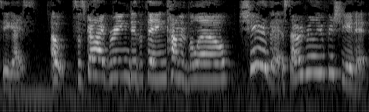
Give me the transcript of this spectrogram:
See you guys. Oh, subscribe, ring, do the thing, comment below, share this. I would really appreciate it.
